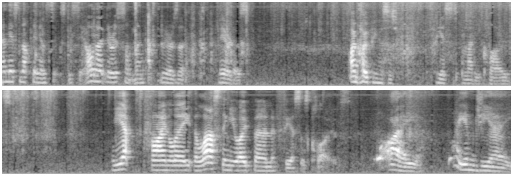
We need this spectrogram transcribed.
And there's nothing in 66. Oh no, there is something. Where is it? There it is. I'm hoping this is Fierce's bloody clothes. Yep, finally. The last thing you open, Fierce's clothes. Why? Why MGA?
